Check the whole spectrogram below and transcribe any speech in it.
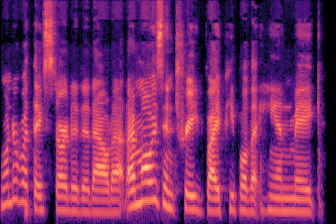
Wonder what they started it out at. I'm always intrigued by people that hand make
